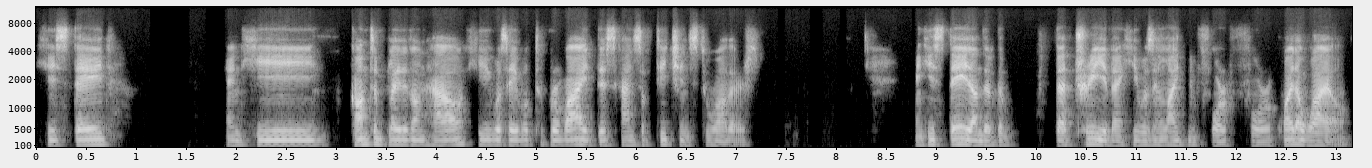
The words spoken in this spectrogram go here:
he stayed and he contemplated on how he was able to provide these kinds of teachings to others. And he stayed under the that tree that he was enlightened for for quite a while.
